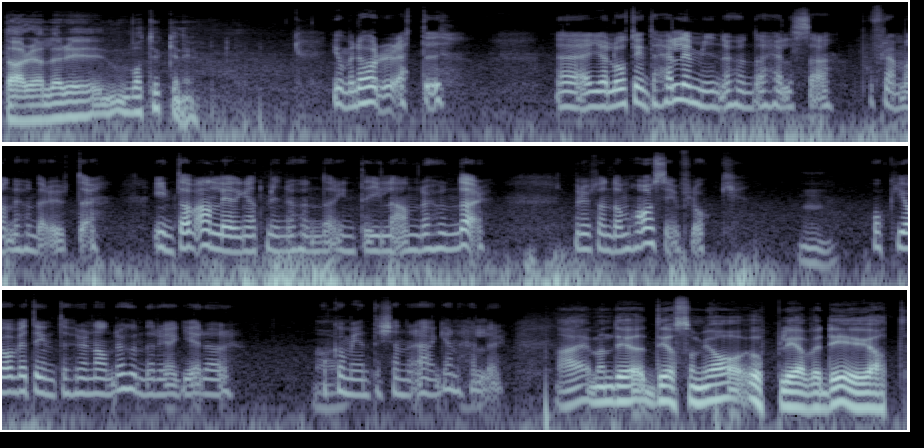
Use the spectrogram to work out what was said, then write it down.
där eller är, vad tycker ni? Jo men det har du rätt i. Eh, jag låter inte heller mina hundar hälsa på främmande hundar ute. Inte av anledning att mina hundar inte gillar andra hundar. Men utan de har sin flock. Mm. Och jag vet inte hur den andra hunden reagerar. Nej. Och om jag inte känner ägaren heller. Nej men det, det som jag upplever det är ju att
